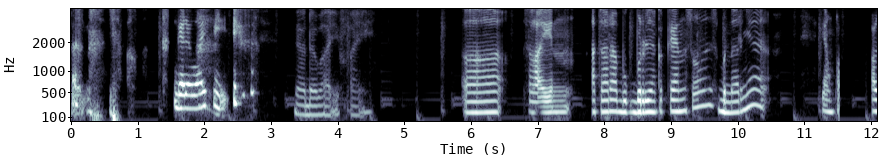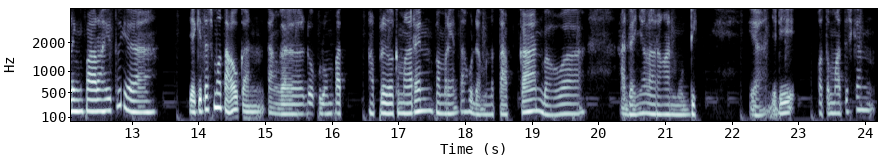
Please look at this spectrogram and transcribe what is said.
Dan ya nggak ada wifi nggak ada wifi. Eh selain acara bukber yang ke cancel, sebenarnya yang pa- paling parah itu ya ya kita semua tahu kan tanggal 24 April kemarin pemerintah udah menetapkan bahwa adanya larangan mudik. Ya, jadi otomatis kan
